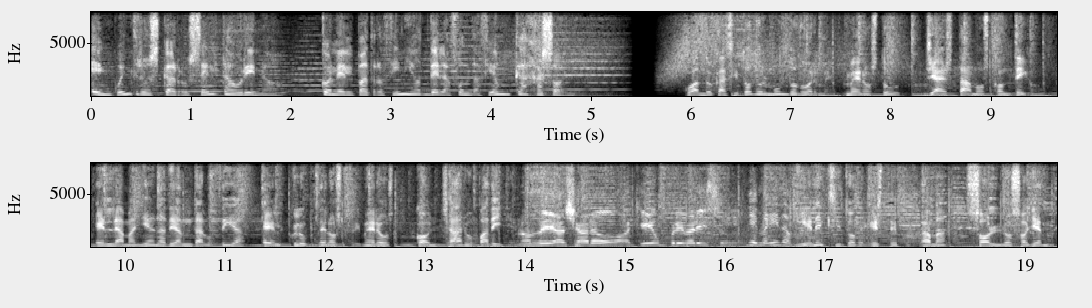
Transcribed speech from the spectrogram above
Encuentros Carrusel Taurino, con el patrocinio de la Fundación Cajasol. Cuando casi todo el mundo duerme, menos tú, ya estamos contigo. En la mañana de Andalucía, el Club de los Primeros con Charo Padilla. Buenos días, Charo. Aquí un primerizo. Bienvenido. Y el éxito de este programa son los oyentes.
